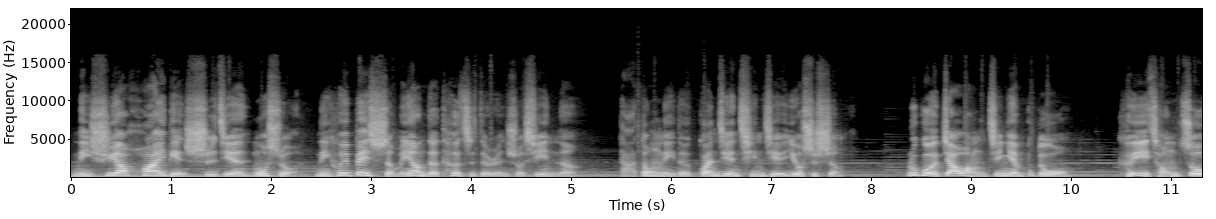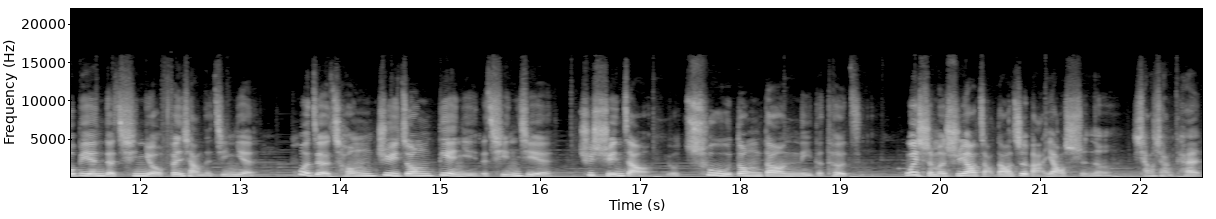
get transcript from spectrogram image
你需要花一点时间摸索，你会被什么样的特质的人所吸引呢？打动你的关键情节又是什么？如果交往经验不多，可以从周边的亲友分享的经验，或者从剧中电影的情节去寻找有触动到你的特质。为什么需要找到这把钥匙呢？想想看，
